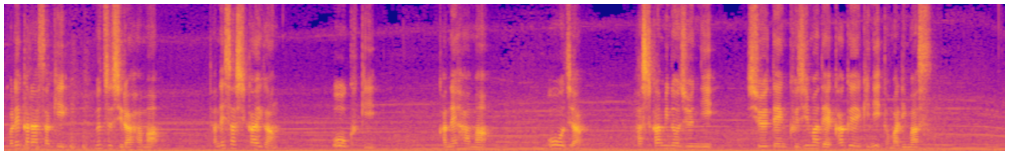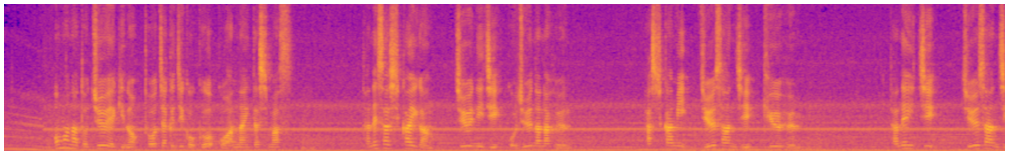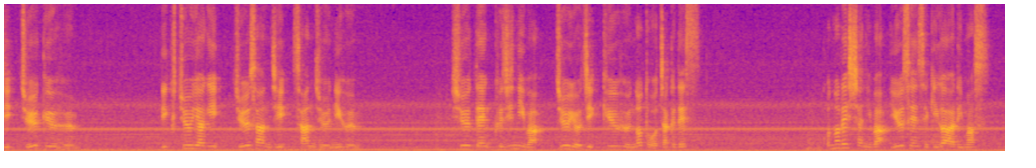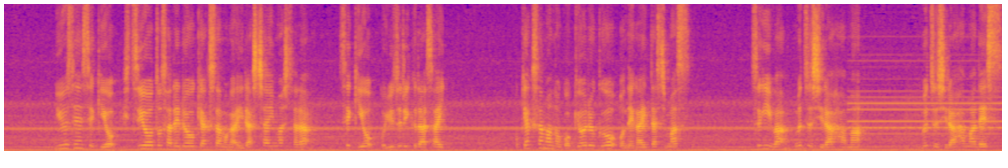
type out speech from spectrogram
これから先陸奥白浜種差海岸大久喜金浜王者橋上の順に終点9時まで各駅に停まります。主な途中駅の到着時刻をご案内いたします。種差海岸12時57分橋上13時9分種市13時19分。陸中八木13時32分。終点9時には14時9分の到着です。この列車には優先席があります。優先席を必要とされるお客様がいらっしゃいましたら席をお譲りください。お客様のご協力をお願いいたします。次は陸奥白浜。陸奥白浜です。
